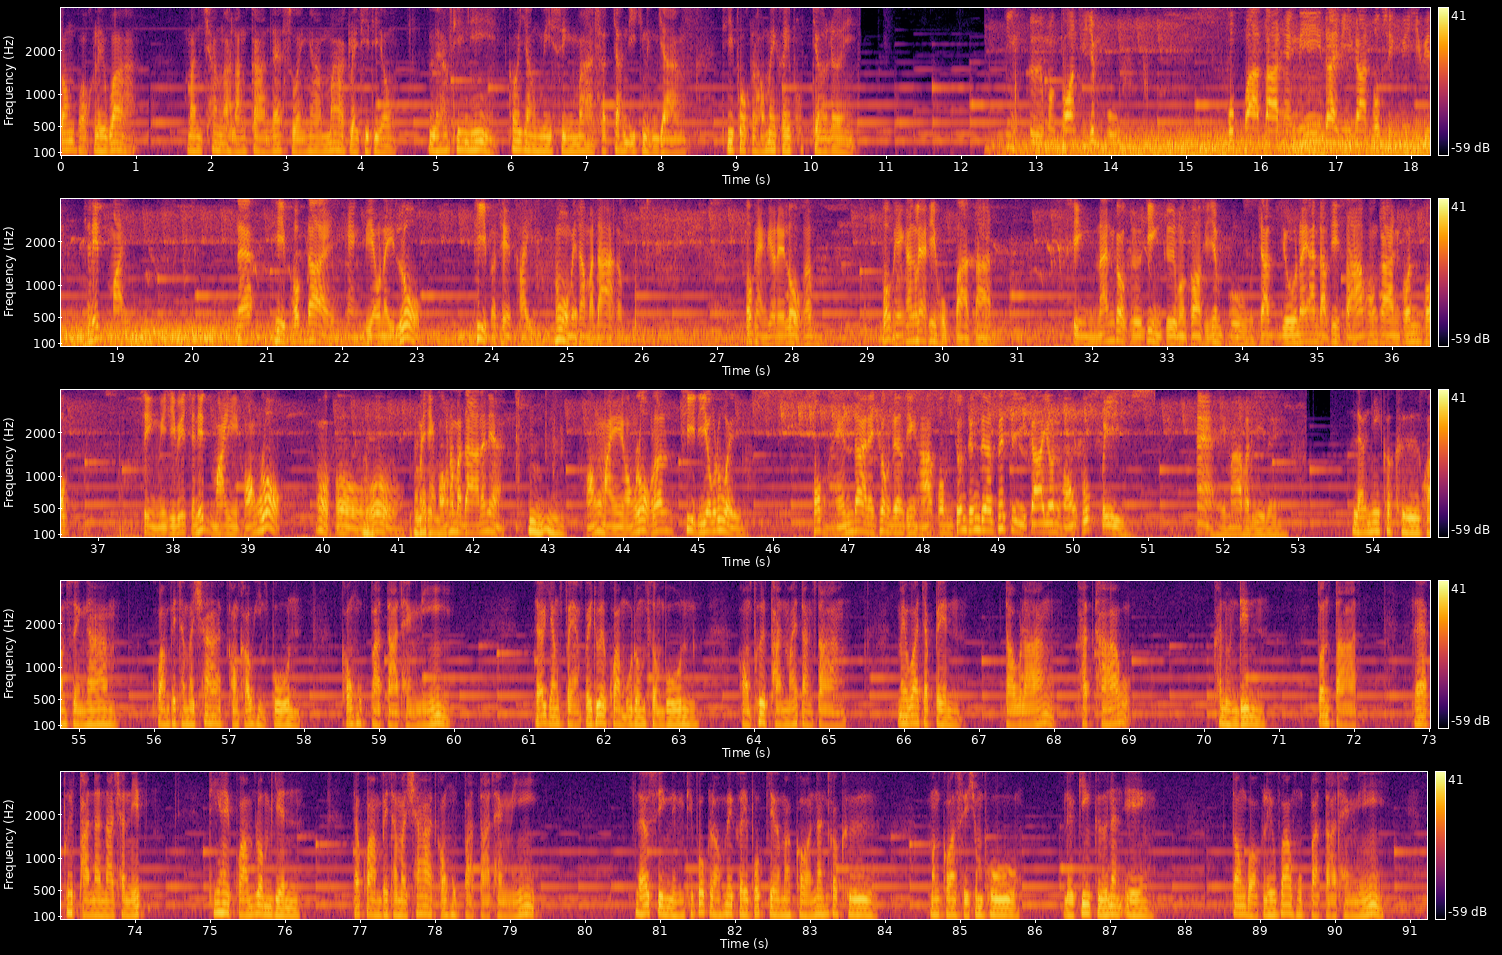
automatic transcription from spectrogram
ต้องบอกเลยว่ามันช่างอลังการและสวยงามมากเลยทีเดียว แล้วที่นี่ก็ยังมีสิ่งมหัศจรรย์อีกหนึ่งอย่าง ที่พวกเราไม่เคยพบเจอเลย นี่คือมังกรสีชมพูพบปาตาแห่งนี้ได้มีการพบสิ่งมีชีวิตชนิดใหม่ และที่พบได้แห่งเดียวในโลกที่ประเทศไทยโอ้ไม่ธรรมดาครับ พบแห่งเดียวในโลกครับ พบเห็นครั้งแรกที่หุบป่าตาลสิ่งนั้นก็คือกิ้งกือมังกรสีชมพูจัดอยู่ในอันดับที่สามของการค้นพบ สิ่งมีชีวิตชนิดใหม่ของโลก โอ้โหไม่ใช่ของธรรมดานะเนี่ย ของใหม่ของโลกแล้วที่เดียวด้วย พบเห็นได้ในช่วงเดือนสิงหาคม จนถึงเดือนพฤศจิกายนของทุกปีแหมมาพอดีเลย แล้วนี่ก็คือความสวยงาม ความเป็นธรรมชาติของเขาหินปูน ของหุบป่าตาดแห่งนี้ แล้วยังแฝงไปด้วยความอุดมสมบูรณ์ของพืชพันธุ์ไม้ต่างๆ ไม่ว่าจะเป็น เต่าล้าง คัดค้าว ขนุนดิน ต้นตาด และพืชพันธุ์นานาชนิด ที่ให้ความร่มเย็น และความเป็นธรรมชาติของหุบป่าตาดแห่งนี้ แล้วสิ่งหนึ่งที่พวกเราไม่เคยพบเจอมาก่อนนั่นก็คือ มังกรสีชมพู หรือกิ้งกือนั่นเอง ต้องบอกเลยว่าหุบป่าตาดแห่งนี้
